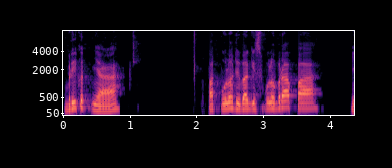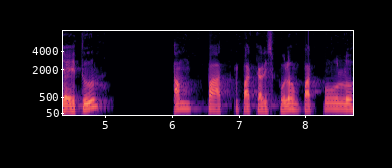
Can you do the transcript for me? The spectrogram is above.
Berikutnya, 40 dibagi 10 berapa? Yaitu 4. 4 kali 10, 40.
